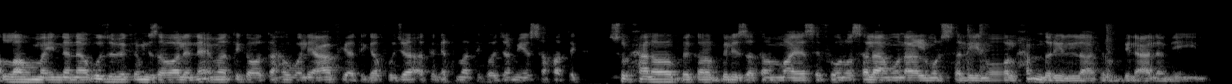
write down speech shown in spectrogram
اللهم إنا نعوذ بك من زوال نعمتك وتحول عافيتك فجاءة نقمتك وجميع سخطك. سبحان ربك رب العزة عما يصفون وسلام على المرسلين والحمد لله رب العالمين.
